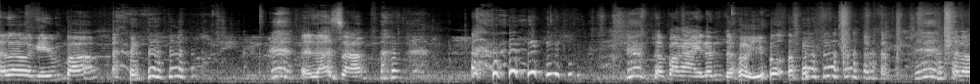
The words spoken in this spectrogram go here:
ano, game pa? Lasa. Napakain ng toyo. ano,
